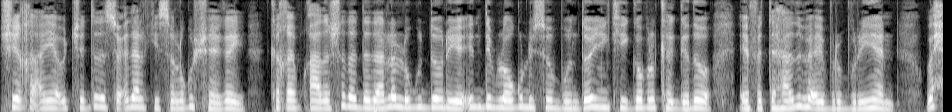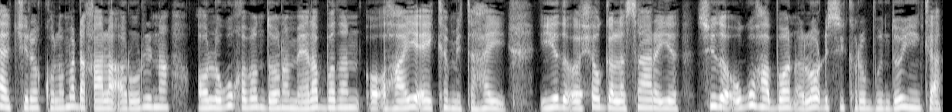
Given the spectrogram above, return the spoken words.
shiiqa ayaa ujeedada socdaalkiisa lagu sheegay ka qayb qaadashada dadaalo lagu doonayo in dib loogu dhiso buundooyinkii gobolka gado ee fatahaaduhu ay burburiyeen. Waxaa jira kulamo dhaqaalo aruurina oo lagu qaban doono meelo badan oo ohaayo ay ka mid tahay iyada oo xoogga la saarayo sida ugu habboon ee loo dhisi karo buundooyinka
